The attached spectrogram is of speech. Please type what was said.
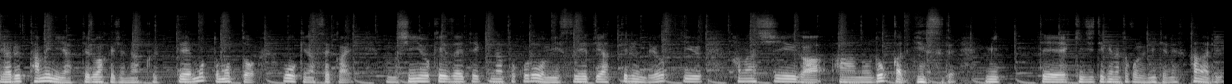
うやるためにやってるわけじゃなくってもっともっと大きな世界信用経済的なところを見据えてやってるんだよっていう話があのどっかでニュースで見て記事的なところで見てねかなり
